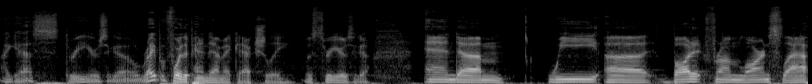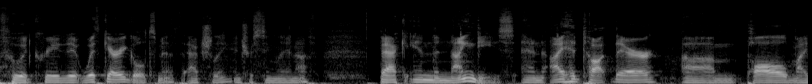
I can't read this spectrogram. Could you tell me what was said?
I guess, three years ago, right before the pandemic. Actually, it was three years ago, and um, we uh, bought it from Lauren Slaff, who had created it with Gary Goldsmith. Actually, interestingly enough, back in the '90s, and I had taught there. Um, Paul, my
